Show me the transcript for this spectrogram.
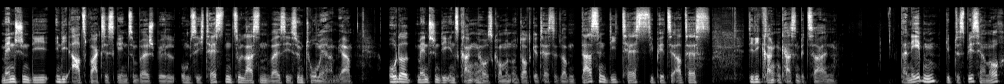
Menschen, die in die Arztpraxis gehen zum Beispiel, um sich testen zu lassen, weil sie Symptome haben, ja. Oder Menschen, die ins Krankenhaus kommen und dort getestet werden. Das sind die Tests, die PCR-Tests, die die Krankenkassen bezahlen. Daneben gibt es bisher noch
